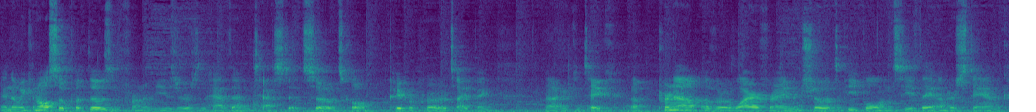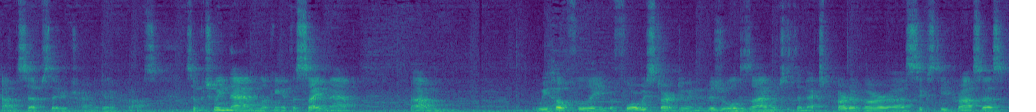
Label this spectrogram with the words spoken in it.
And then we can also put those in front of users and have them test it. So it's called paper prototyping. Uh, you can take a printout of a wireframe and show it to people and see if they understand the concepts that you're trying to get across. So between that and looking at the sitemap, um, we hopefully, before we start doing the visual design, which is the next part of our uh, 6D process,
